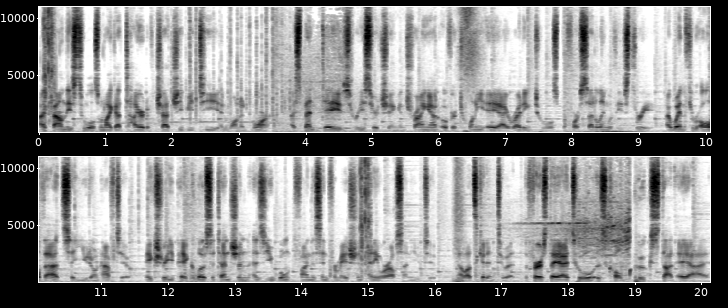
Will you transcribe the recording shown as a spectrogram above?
I found these tools when I got tired of ChatGPT and wanted more. I spent days researching and trying out over 20 AI writing tools before settling with these three. I went through all that so you don't have to. Make sure you pay close attention as you won't find this information anywhere else on YouTube. Now let's get into it. The first AI tool is called Pooks.ai.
